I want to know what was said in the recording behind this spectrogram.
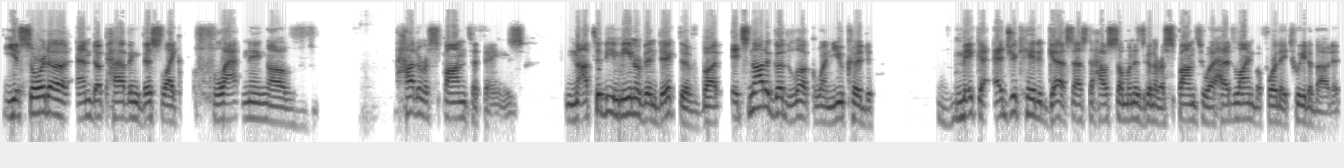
you sort of end up having this like flattening of how to respond to things. Not to be mean or vindictive, but it's not a good look when you could make an educated guess as to how someone is going to respond to a headline before they tweet about it.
